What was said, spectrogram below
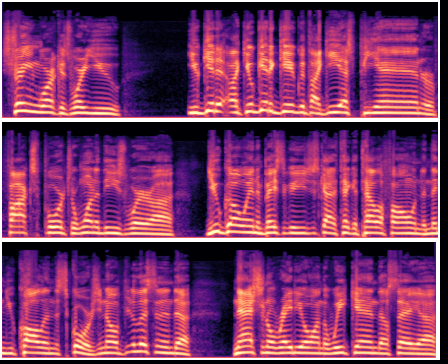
stringing work is where you you get it like you'll get a gig with like ESPN or Fox Sports or one of these where uh, you go in and basically you just got to take a telephone and then you call in the scores. You know, if you're listening to national radio on the weekend, they'll say, uh,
